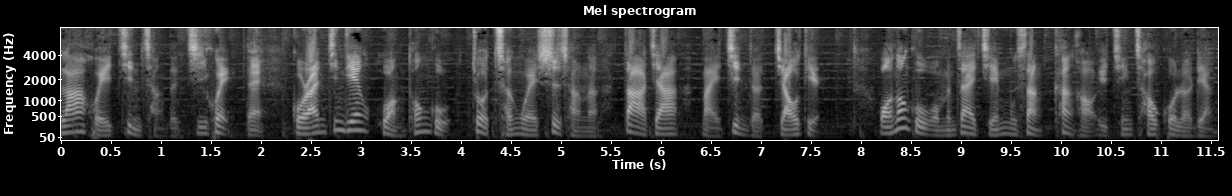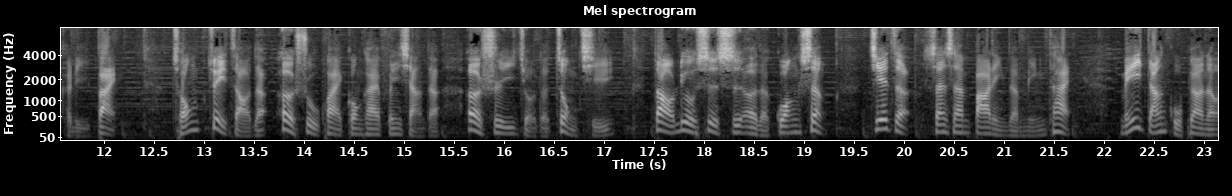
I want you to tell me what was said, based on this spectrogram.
拉回进场的机会。对，果然今天网通股就成为市场呢大家买进的焦点。网通股我们在节目上看好已经超过了两个礼拜。从最早的二十五块公开分享的二四一九的重旗，到六四四二的光盛，接着三三八零的明泰，每一档股票呢，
